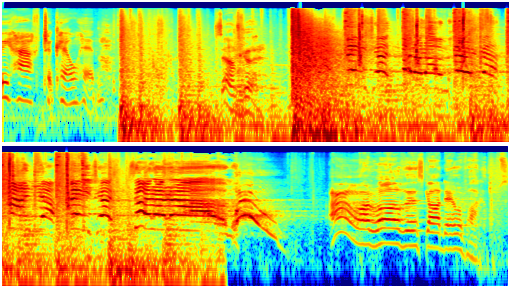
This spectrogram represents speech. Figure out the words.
We have to kill him. Sounds good. Oh, I love this goddamn apocalypse.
